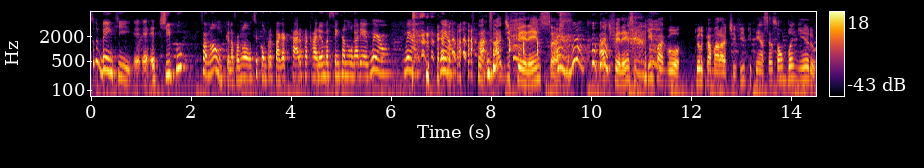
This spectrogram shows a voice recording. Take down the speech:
Tudo bem que é, é- é tipo Fórmula 1, porque na Fórmula 1 você compra, paga caro pra caramba, senta no lugar e aí. Tipo, A, a diferença. A diferença é que quem pagou pelo camarote VIP tem acesso a um banheiro.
